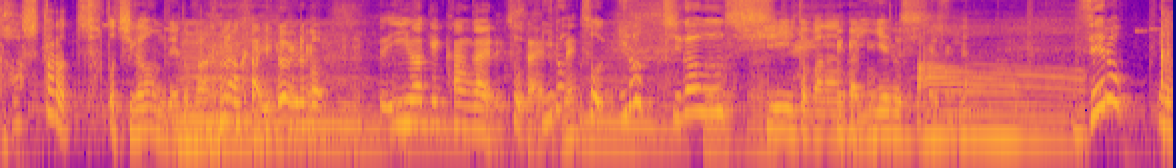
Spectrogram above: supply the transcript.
足したらちょっと違うんでとか、なんかいろいろ。言い訳考えるスタイル、ね、そう色違うしとかなんか言えるしですね。ゼロの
